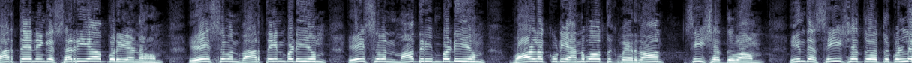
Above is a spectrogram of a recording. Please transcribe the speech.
வார்த்தையை நீங்கள் சரியாக புரியணும். இயேசுவன் வார்த்தையின்படியும் இயேசுவன் மாதிரியின்படியும் வாழக்கூடிய அனுபவத்துக்கு பேர் தான் சீஷத்துவம். இந்த சீஷத்துவத்துக்குள்ள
